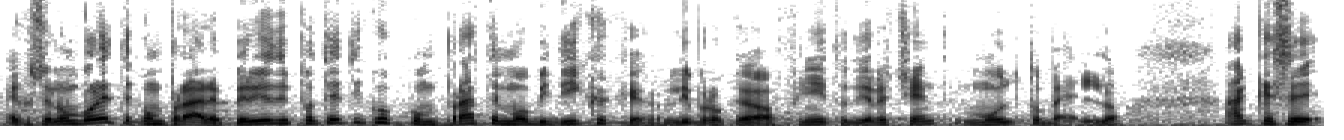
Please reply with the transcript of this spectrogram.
Ecco, se non volete comprare Periodo Ipotetico, comprate Moby Dick, che è un libro che ho finito di recente, molto bello, anche se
